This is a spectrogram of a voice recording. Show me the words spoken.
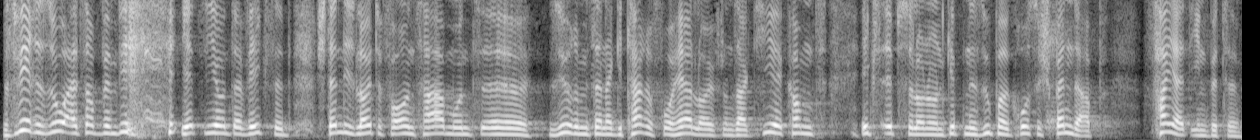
Das wäre so, als ob, wenn wir jetzt hier unterwegs sind, ständig Leute vor uns haben und äh, Syri mit seiner Gitarre vorherläuft und sagt, hier kommt XY und gibt eine super große Spende ab. Feiert ihn bitte.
